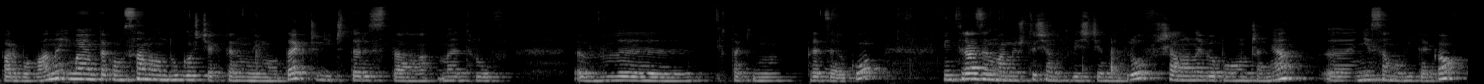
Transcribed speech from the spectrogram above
farbowane i mają taką samą długość jak ten mój motek, czyli 400 metrów w, w takim precelku. Więc razem mam już 1200 metrów szalonego połączenia, e, niesamowitego.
